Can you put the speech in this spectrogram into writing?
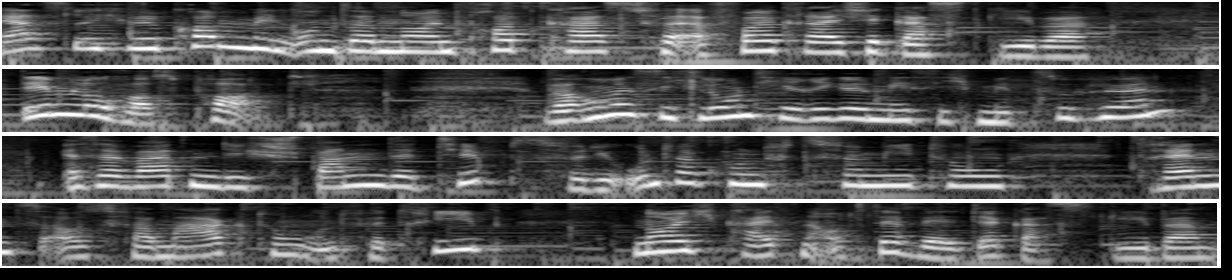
Herzlich willkommen in unserem neuen Podcast für erfolgreiche Gastgeber, dem Lohos Pod. Warum es sich lohnt, hier regelmäßig mitzuhören? Es erwarten dich spannende Tipps für die Unterkunftsvermietung, Trends aus Vermarktung und Vertrieb, Neuigkeiten aus der Welt der Gastgeber.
